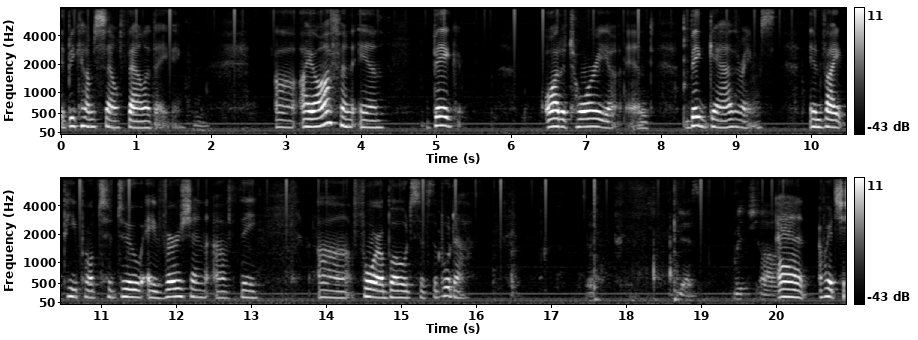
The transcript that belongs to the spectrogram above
it becomes self-validating. Mm. uh, I often in big auditoria and big gatherings invite people to do a version of the uh, four abodes of the Buddha, yes, which are and which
